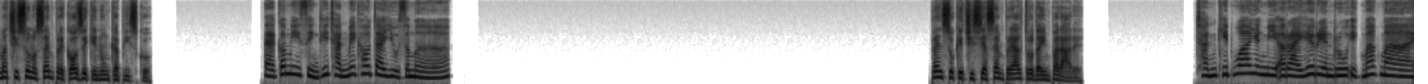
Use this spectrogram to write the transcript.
Ma ci sono sempre cose che non capisco. แต่ก็มีสิ่งที่ฉันไม่เข้าใจอยู่เสมอ Penso che ci sia sempre altro da imparare. ฉันคิดว่ายังมีอะไรให้เรียนรู้อีกมากมาย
